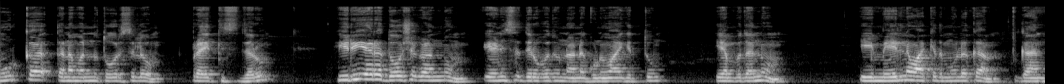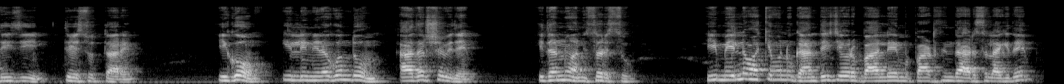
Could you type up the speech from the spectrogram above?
ಮೂರ್ಖತನವನ್ನು ತೋರಿಸಲು ಪ್ರಯತ್ನಿಸಿದರು. ಹಿರಿಯರ ದೋಷಗಳನ್ನು ಎಣಿಸದಿರುವುದು ನನ್ನ ಗುಣವಾಗಿತ್ತು ಎಂಬುದನ್ನು ಈ ಮೇಲಿನ ವಾಕ್ಯದ ಮೂಲಕ ಗಾಂಧೀಜಿ ತಿಳಿಸುತ್ತಾರೆ. ಇಗೋ, ಇಲ್ಲಿ ನಿನಗೊಂದು ಆದರ್ಶವಿದೆ, ಇದನ್ನು ಅನುಸರಿಸು. ಈ ಮೇಲಿನ ವಾಕ್ಯವನ್ನು ಗಾಂಧೀಜಿಯವರ ಬಾಲ್ಯ ಎಂಬ ಪಾಠದಿಂದ ಆರಿಸಲಾಗಿದೆ.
